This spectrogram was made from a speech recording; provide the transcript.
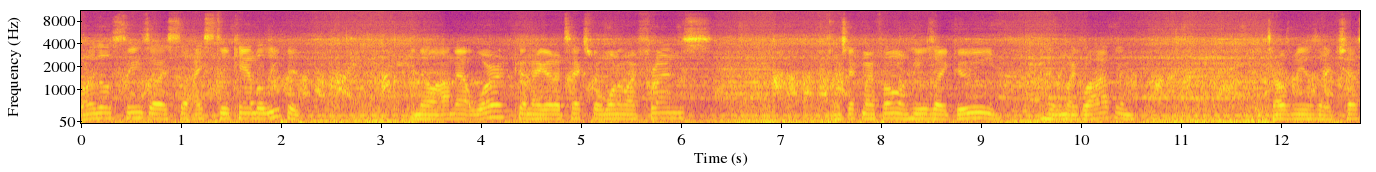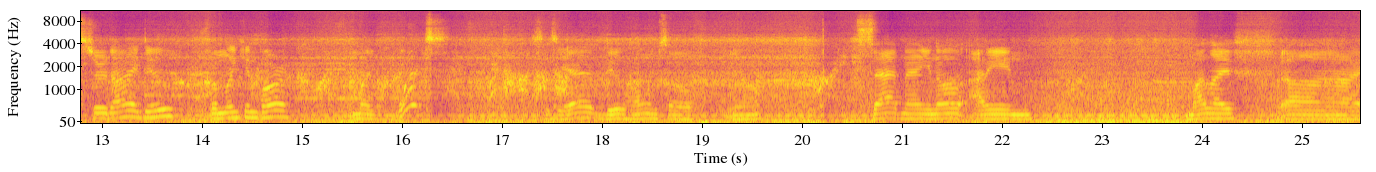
one of those things that I, still, I still can't believe it. You know, I'm at work and I got a text from one of my friends. I check my phone. He was like, dude. And I'm like, what happened? He tells me, he's like, Chester died, dude, from Linkin Park. I'm like, what? Says, yeah, dude hung himself, you know. Sad, man, you know. I mean, my life uh,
